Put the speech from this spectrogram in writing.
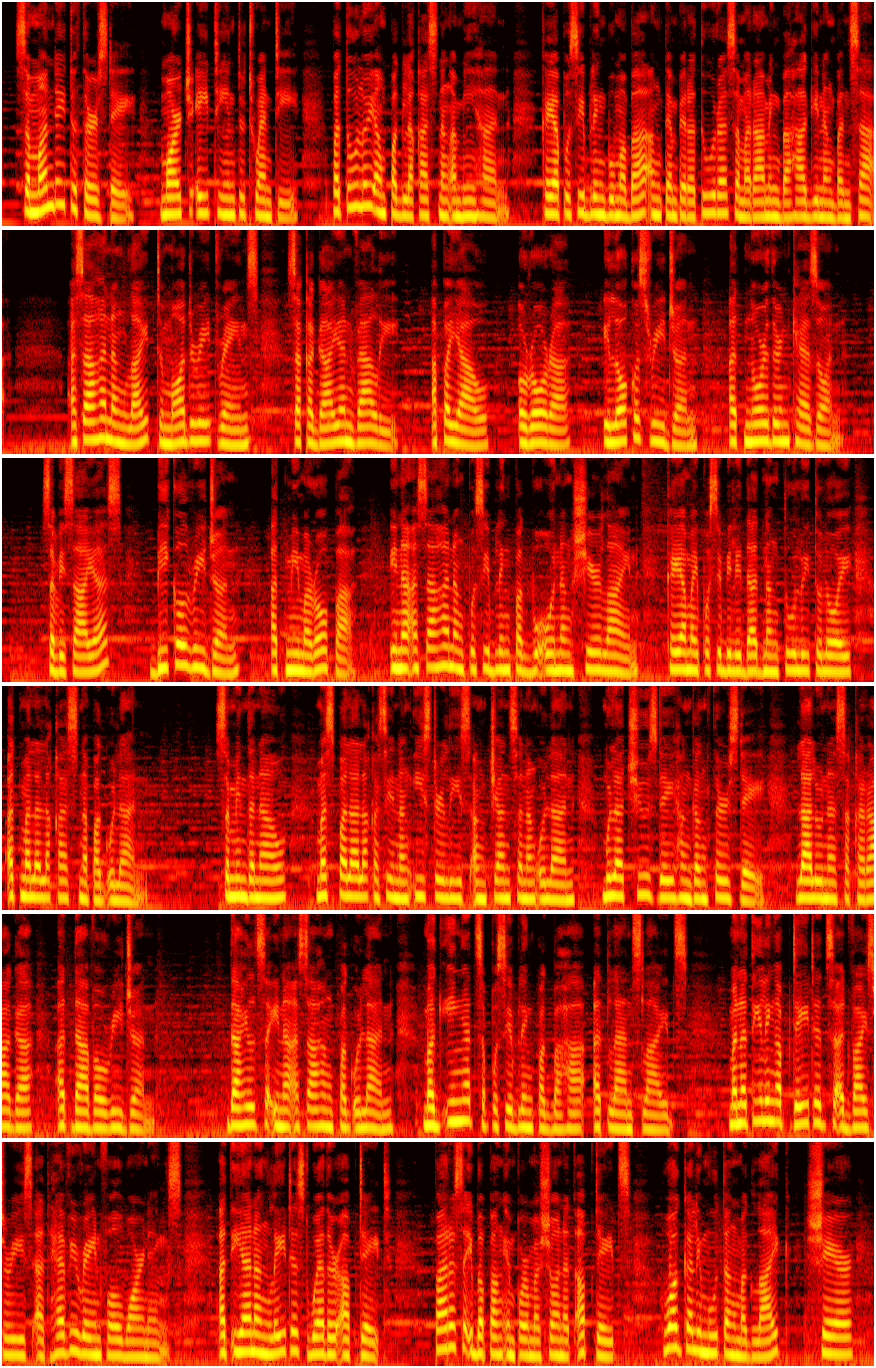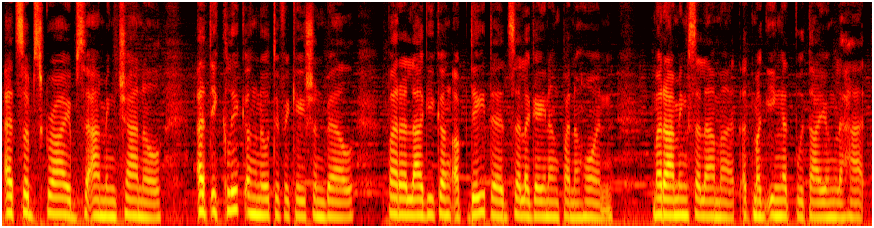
Sa Monday to Thursday, March 18 to 20, patuloy ang paglakas ng amihan, kaya posibleng bumaba ang temperatura sa maraming bahagi ng bansa. Asahan ang light to moderate rains sa Cagayan Valley, Apayao, Aurora, Ilocos Region at Northern Quezon. Sa Visayas, Bicol Region at Mimaropa, inaasahan ang posibleng pagbuo ng shear line kaya may posibilidad ng tuloy-tuloy at malalakas na pag-ulan. Sa Mindanao, mas palalakasin ng easterlies ang tsansa ng ulan mula Tuesday hanggang Thursday, lalo na sa Caraga at Davao Region. Dahil sa inaasahang pag-ulan, mag-ingat sa posibleng pagbaha at landslides. Manatiling updated sa advisories at heavy rainfall warnings. At iyan ang latest weather update. Para sa iba pang impormasyon at updates, huwag kalimutang mag-like, share, at subscribe sa aming channel at i-click ang notification bell para lagi kang updated sa lagay ng panahon. Maraming salamat at mag-ingat po tayong lahat.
